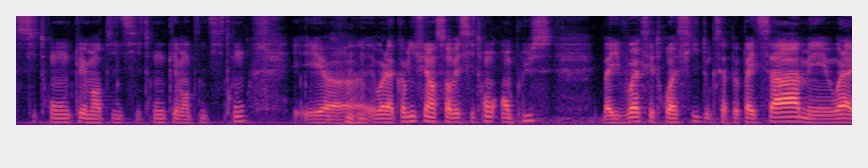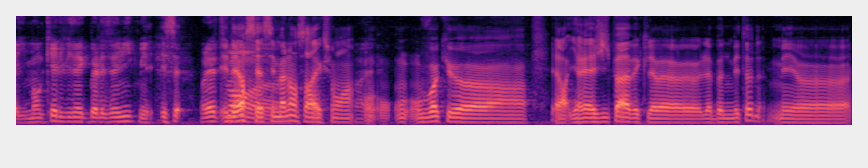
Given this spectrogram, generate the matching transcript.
citron, clémentine, citron, clémentine, citron. Et, euh, et voilà, comme il fait un sorbet citron en plus, bah, il voit que c'est trop acide, donc ça peut pas être ça. Mais voilà, il manquait le vinaigre balsamique. Mais Et, et d'ailleurs, c'est assez euh, malin sa réaction. hein. ouais. On, on- on voit que. euh, alors, il réagit pas avec la, la bonne méthode, mais, euh,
